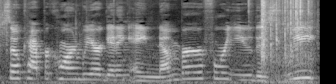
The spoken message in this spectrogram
So Capricorn, we are getting a number for you this week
